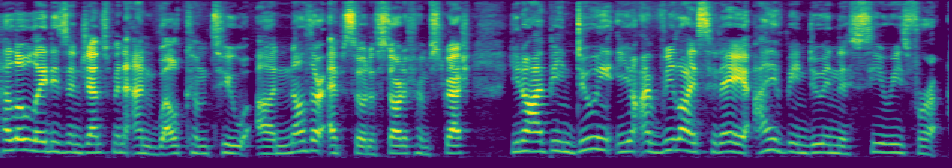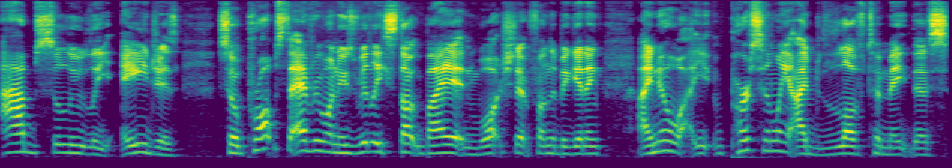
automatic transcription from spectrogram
Hello ladies and gentlemen and welcome to another episode of Started From Scratch. You know, I've been doing, you know, I realized today I have been doing this series for absolutely ages. So props to everyone who's really stuck by it and watched it from the beginning. I know, personally, I'd love to make this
